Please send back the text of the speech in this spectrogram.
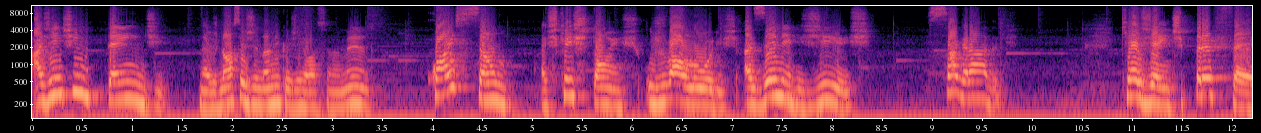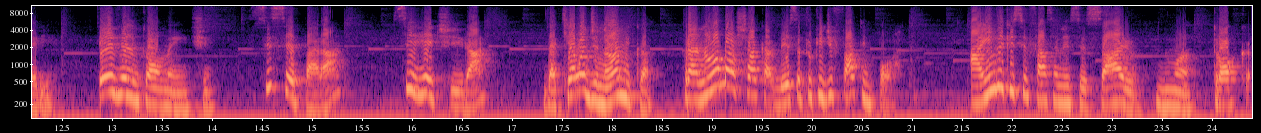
a gente entende nas nossas dinâmicas de relacionamento quais são as questões, os valores, as energias sagradas que a gente prefere eventualmente se separar, se retirar daquela dinâmica para não abaixar a cabeça para o que de fato importa. Ainda que se faça necessário, numa troca,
